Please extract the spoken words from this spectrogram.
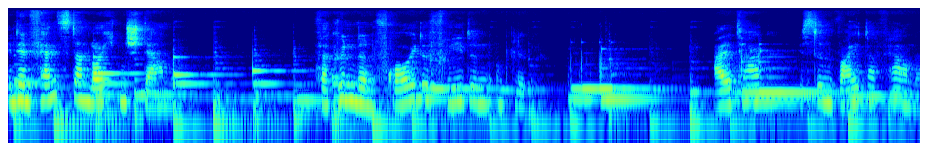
In den Fenstern leuchten Sterne, verkünden Freude, Frieden und Glück. Alltag ist in weiter Ferne.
